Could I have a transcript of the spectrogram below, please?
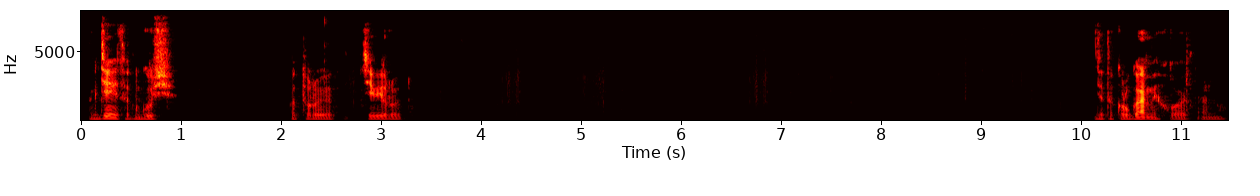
А где этот гусь, который активирует? Где-то кругами ходит, наверное.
